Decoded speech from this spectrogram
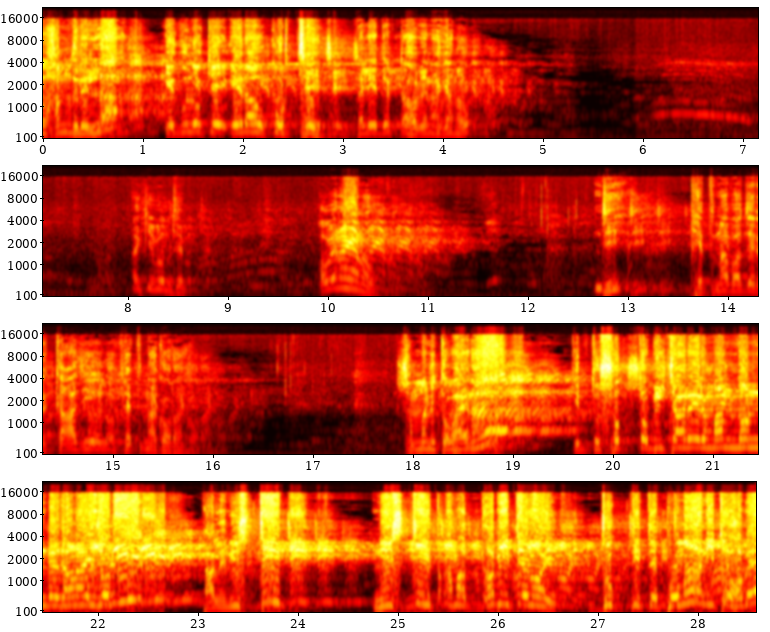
আলহামদুলিল্লাহ, এগুলোকে এরাও করছে। তাহলে এদেরটা হবে না কেন? কি বলছেন? হবে না কেন? জি। ফেতনাবাজের কাজই হলো ফেতনা করা। সম্মানিত ভাইরা, কিন্তু সত্য বিচারের মানদণ্ডে দাঁড়াই যদি, তাহলে নিশ্চিত নিশ্চিত আমার দাবিতে নয়, যুক্তিতে প্রমাণিত হবে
